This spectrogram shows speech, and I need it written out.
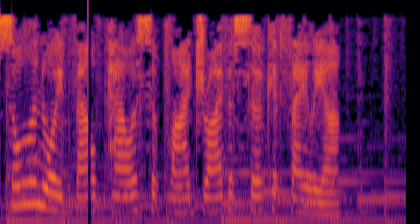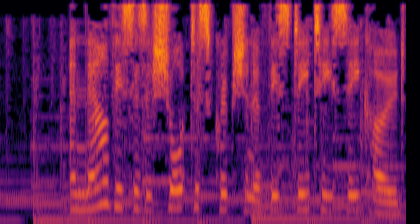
Solenoid valve power supply driver circuit failure. And now this is a short description of this DTC code.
